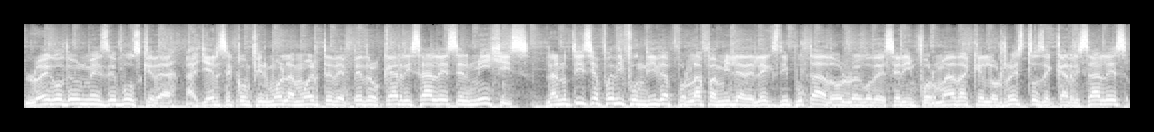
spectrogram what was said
Luego de un mes de búsqueda, ayer se confirmó la muerte de Pedro Carrizales el Mijis. La noticia fue difundida por la familia del exdiputado luego de ser informada que los restos de Carrizales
